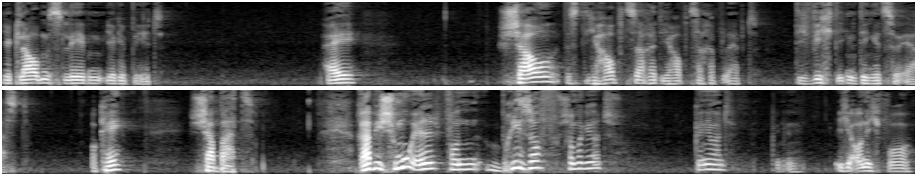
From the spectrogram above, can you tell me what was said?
Ihr Glaubensleben, ihr Gebet. Hey, Schau, dass die Hauptsache die Hauptsache bleibt. Die wichtigen Dinge zuerst. Okay? Shabbat. Rabbi Shmuel von Brisov, schon mal gehört? Kennt jemand? Ich auch nicht. Vor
